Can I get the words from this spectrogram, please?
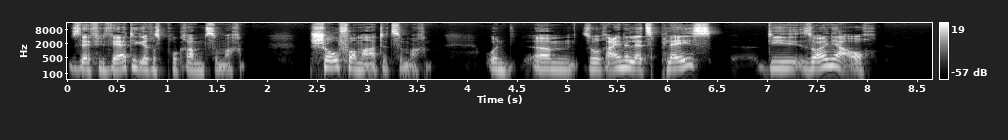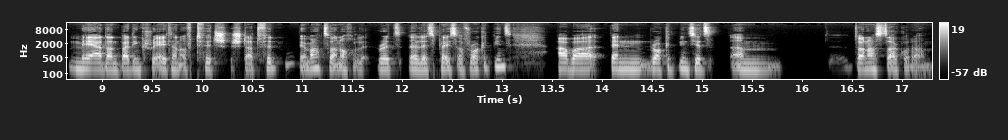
sehr viel wertigeres Programm zu machen. Showformate zu machen. Und ähm, so reine Let's Plays, die sollen ja auch mehr dann bei den Creatoren auf Twitch stattfinden. Wir machen zwar noch Let's, äh, Let's Plays auf Rocket Beans, aber wenn Rocket Beans jetzt ähm, Donnerstag oder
